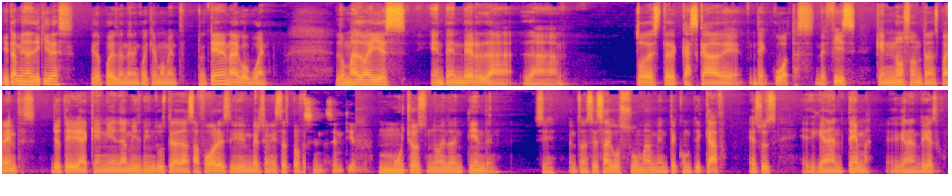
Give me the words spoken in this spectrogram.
y también la liquidez que lo puedes vender en cualquier momento. Entonces, tienen algo bueno. Lo malo ahí es entender la, toda esta cascada de, cuotas, de fees, que no son transparentes. Yo te diría que ni en la misma industria de las afores y inversionistas profesionales se, entiende. Muchos no lo entienden. ¿sí? Entonces es algo sumamente complicado. Eso es el gran tema, el gran riesgo.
